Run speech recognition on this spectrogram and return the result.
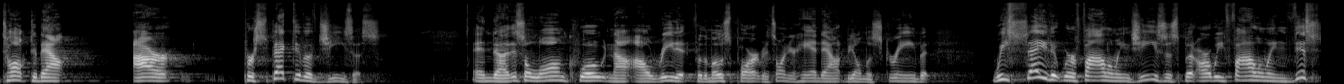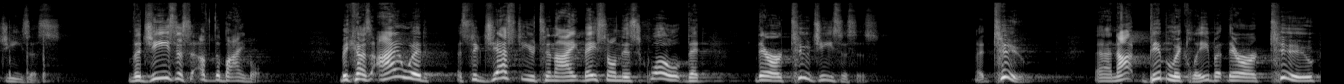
talked about our perspective of Jesus. And uh, this is a long quote, and I'll, I'll, read it for the most part, but it's on your handout, be on the screen. But we say that we're following Jesus, but are we following this Jesus? The Jesus of the Bible? Because I would suggest to you tonight, based on this quote, that there are two Jesuses. Uh, two. Uh, not biblically, but there are two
